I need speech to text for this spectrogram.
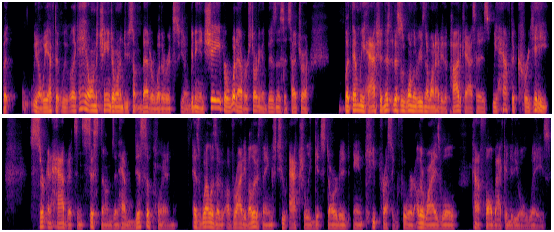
but you know, we have to, we are like, hey, I want to change, I want to do something better, whether it's you know getting in shape or whatever, starting a business, etc. But then we hash, and this, this is one of the reasons I want to have you the podcast is we have to create certain habits and systems and have discipline as well as a, a, variety of other things to actually get started and keep pressing forward. Otherwise, we'll kind of fall back into the old ways.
